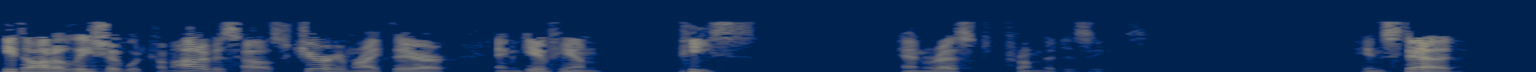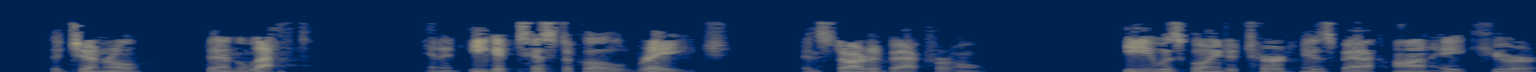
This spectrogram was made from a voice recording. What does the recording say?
He thought Elisha would come out of his house, cure him right there, and give him peace and rest from the disease. Instead, the general then left in an egotistical rage and started back for home. He was going to turn his back on a cure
